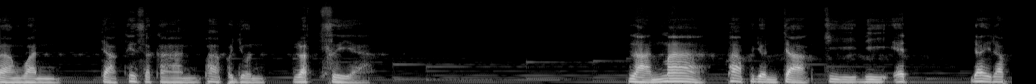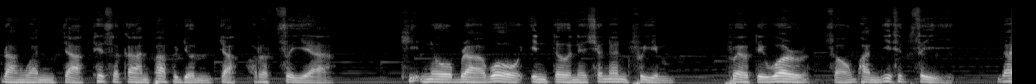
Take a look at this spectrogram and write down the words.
รางวัล จากเทศกาลภาพยนตร์รัสเซีย หลานมาภาพยนตร์จาก GDS ได้รับรางวัลจากเทศกาลภาพยนตร์จากรัสเซีย Kino Bravo International Film Festival 2024 ได้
